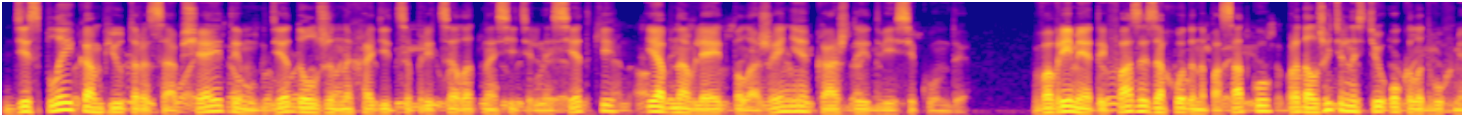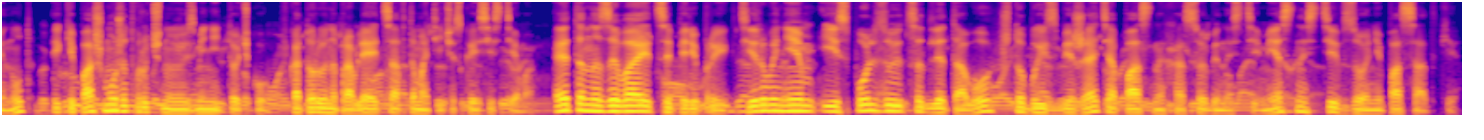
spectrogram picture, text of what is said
Дисплей компьютера сообщает им, где должен находиться прицел относительно сетки и обновляет положение каждые 2 секунды. Во время этой фазы захода на посадку продолжительностью около двух минут экипаж может вручную изменить точку, в которую направляется автоматическая система. Это называется перепроектированием и используется для того, чтобы избежать опасных особенностей местности в зоне посадки.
